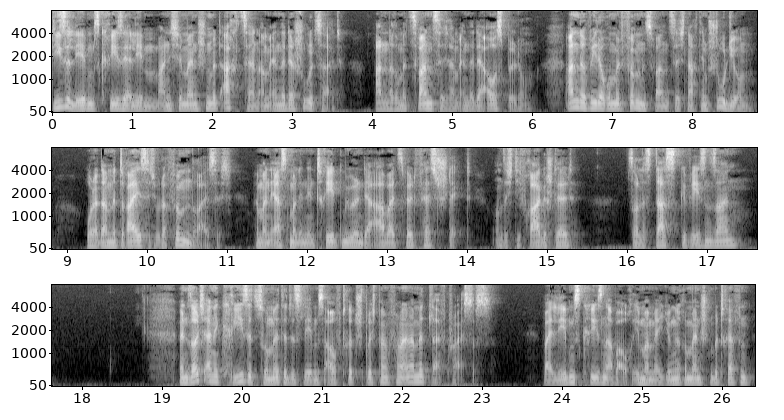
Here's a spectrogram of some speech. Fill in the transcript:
Diese Lebenskrise erleben manche Menschen mit 18 am Ende der Schulzeit, andere mit 20 am Ende der Ausbildung, andere wiederum mit 25 nach dem Studium oder dann mit 30 oder 35, wenn man erstmal in den Tretmühlen der Arbeitswelt feststeckt und sich die Frage stellt, soll es das gewesen sein? Wenn solch eine Krise zur Mitte des Lebens auftritt, spricht man von einer Midlife Crisis. Weil Lebenskrisen aber auch immer mehr jüngere Menschen betreffen,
